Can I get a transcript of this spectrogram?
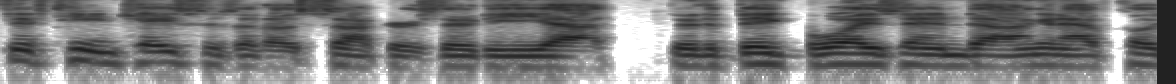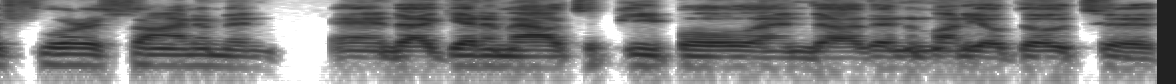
15 cases of those suckers. They're the uh, they're the big boys, and uh, I'm going to have Coach Flores sign them and and uh, get them out to people, and uh, then the money will go to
